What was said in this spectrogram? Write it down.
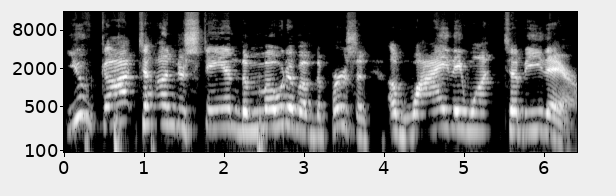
you've got to understand the motive of the person of why they want to be there.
